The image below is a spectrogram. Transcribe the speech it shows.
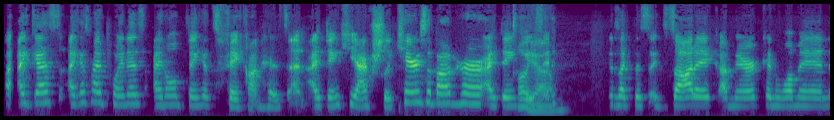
But I guess I guess my point is I don't think it's fake on his end. I think he actually cares about her. I think oh he's, yeah, he's like this exotic American woman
